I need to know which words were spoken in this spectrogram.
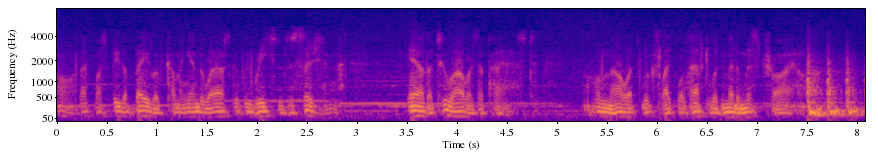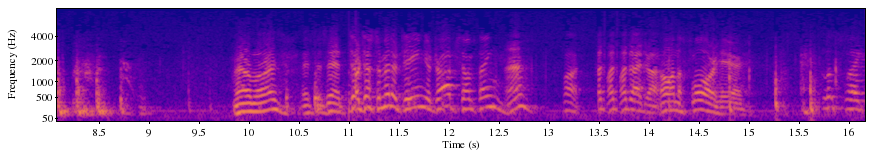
Oh, that must be the bailiff coming in to ask if we reached a decision. Yeah, the two hours have passed. Oh, now it looks like we'll have to admit a mistrial. Well, boys, this is it. Oh, just a minute, Dean. You dropped something. Huh? What? What, what did I drop? Oh, on the floor here. It looks like.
